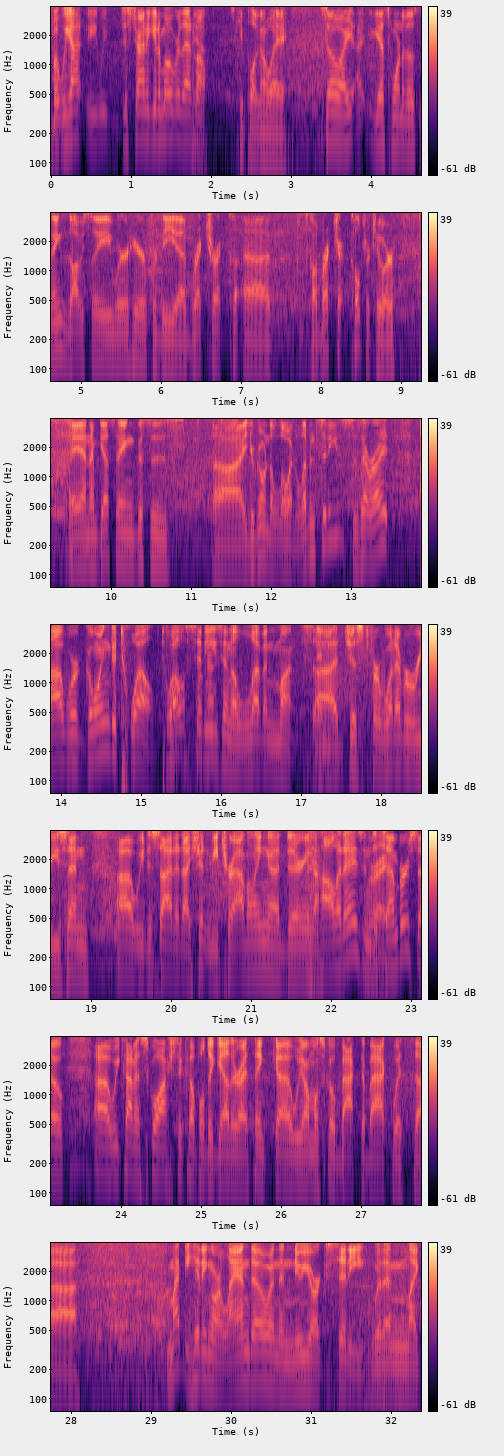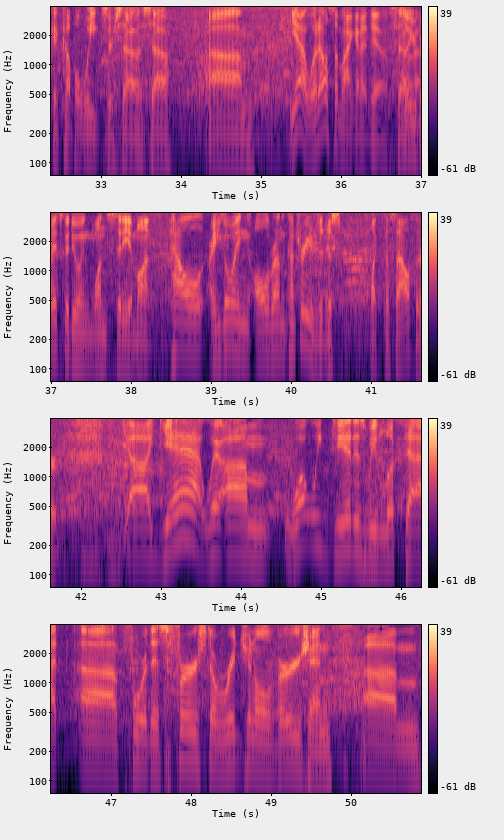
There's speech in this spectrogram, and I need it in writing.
but we got we just trying to get them over that hump. Just keep plugging away. So I, I guess one of those things is obviously we're here for the uh, Breck Trek. Uh, it's called Breck Trek Culture Tour, and I'm guessing this is uh, you're going to low at 11 cities. Is that right? Uh, we're going to 12. 12, 12, cities okay. in 11 months. uh, just for whatever reason, uh, we decided I shouldn't be traveling uh, during the holidays in Right. December, so uh, we kind of squashed a couple together. I think uh, we almost go back to back with. Might be hitting Orlando and then New York City within like a couple weeks or so. So, um, yeah, what else am I going to do? So you're uh, basically doing one city a month. How are you going all around the country, or is it just like the South? Or Uh, yeah, we um, what we did is we looked at uh, for this first original version um,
